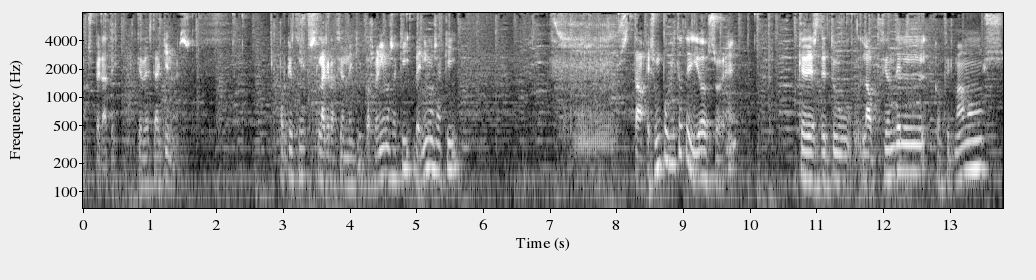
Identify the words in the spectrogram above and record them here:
No, espérate, que desde aquí no es. Porque esto es la creación de equipos. Venimos aquí, venimos aquí. está, es un poquito tedioso, ¿eh? Que desde tu, la opción del... Confirmamos.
